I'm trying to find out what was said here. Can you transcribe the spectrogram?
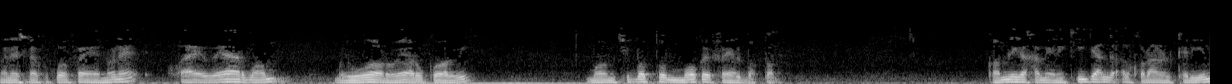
mënees na ko koo fayee nu ne waaye weer moom muy woor weeru koor wi moom ci boppam moo koy fayal boppam comme li nga xamee ne kii jàng alquranul karim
